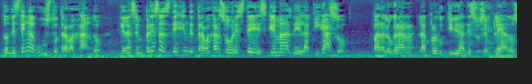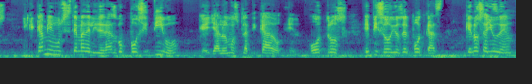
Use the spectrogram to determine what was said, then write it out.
donde estén a gusto trabajando, que las empresas dejen de trabajar sobre este esquema de latigazo para lograr la productividad de sus empleados y que cambien un sistema de liderazgo positivo, que ya lo hemos platicado en otros episodios del podcast, que nos ayuden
